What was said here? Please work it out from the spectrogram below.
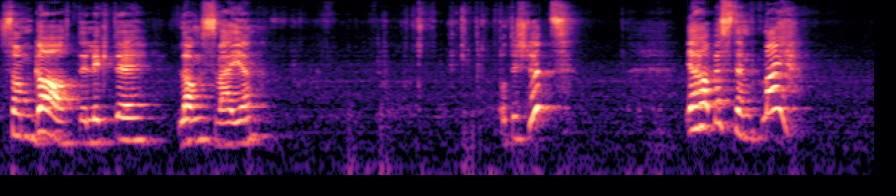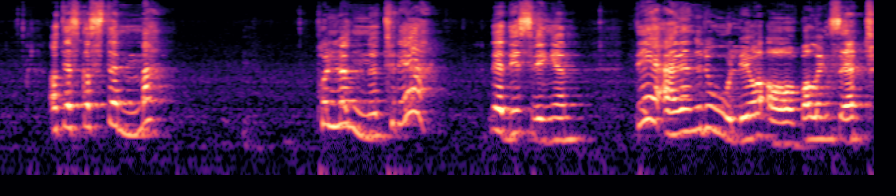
som gatelykter langs veien. Og til slutt Jeg har bestemt meg at jeg skal stemme på lønnetreet nede i svingen. Det er en rolig og avbalansert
